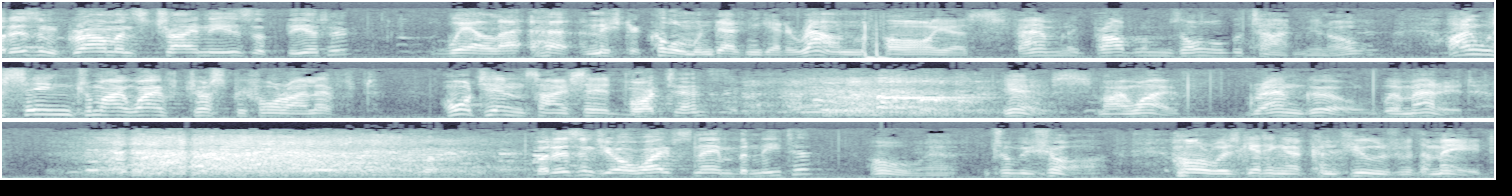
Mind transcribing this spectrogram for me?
But isn't Grauman's Chinese a theater? Well, uh, uh, Mr. Colman doesn't get around. Oh, yes. Family problems all the time, you know. I was saying to my wife just before I left, Hortense, I said. Hortense? Yes, my wife. Grand girl. We're married. But isn't your wife's name Benita? Oh, uh, to be sure. Always getting her confused with the maid.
